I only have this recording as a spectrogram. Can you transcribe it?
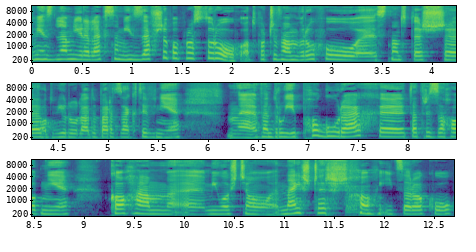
Więc dla mnie relaksem jest zawsze po prostu ruch. Odpoczywam w ruchu, stąd też od wielu lat bardzo aktywnie wędruję po górach Tatry Zachodnie, kocham miłością najszczerszą i co roku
